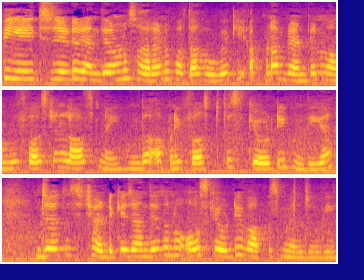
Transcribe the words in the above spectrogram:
ਪੀਐਚ ਜਿਹੜੇ ਰਹਿੰਦੇ ਆ, ਉਹਨਾਂ ਨੂੰ ਸਾਰਿਆਂ ਨੂੰ ਪਤਾ ਹੋਊਗਾ ਕਿ ਆਪਣਾ ਬ੍ਰੈਂਟਨ ਵਾਂਗੂ ਫਰਸਟ ਐਂਡ ਲਾਸਟ ਨਹੀਂ ਹੁੰਦਾ ਆਪਣੀ ਫਰਸਟ ਤੇ ਸਿਕਿਉਰਿਟੀ ਹੁੰਦੀ ਆ। ਜਦੋਂ ਤੁਸੀਂ ਛੱਡ ਕੇ ਜਾਂਦੇ ਹੋ ਤੁਹਾਨੂੰ ਉਹ ਸਿਕਿਉਰਿਟੀ ਵਾਪਸ ਮਿਲ ਜੂਗੀ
